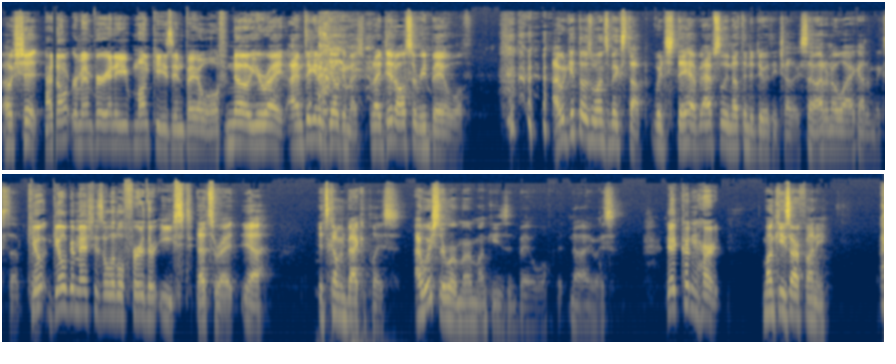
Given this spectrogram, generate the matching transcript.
Oh shit. I don't remember any monkeys in Beowulf. No, you're right. I'm thinking of Gilgamesh, but I did also read Beowulf. I would get those ones mixed up, which they have absolutely nothing to do with each other. So I don't know why I got them mixed up. Gil- Gilgamesh is a little further east. That's right. Yeah. It's coming back in place. I wish there were more monkeys in Beowulf. But no, anyways. It couldn't hurt. Monkeys are funny.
